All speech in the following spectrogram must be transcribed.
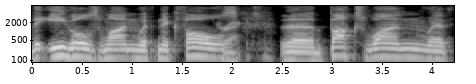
the Eagles won with Nick Foles. Correct. The Bucs won with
